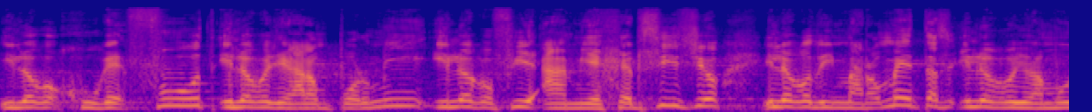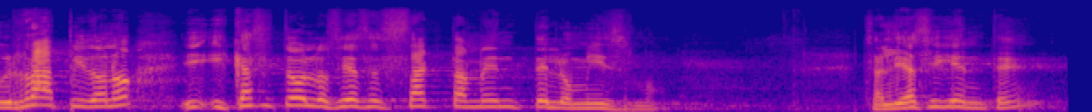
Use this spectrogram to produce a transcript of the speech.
y luego jugué foot, y luego llegaron por mí, y luego fui a mi ejercicio, y luego di marometas, y luego iba muy rápido, ¿no? Y, y casi todos los días exactamente lo mismo. Al día siguiente,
